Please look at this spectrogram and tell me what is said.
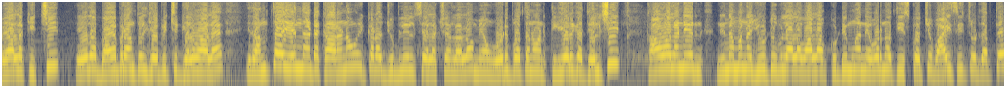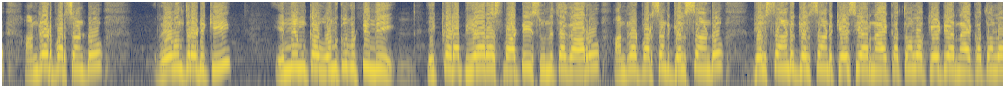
వాళ్ళకి ఇచ్చి ఏదో భయభ్రాంతులు చేపించి గెలవాలి. ఇదంతా ఏంటంటే కారణం ఇక్కడ జూబ్లీహిల్స్ ఎలక్షన్లలో మేము ఓడిపోతున్నాం అని క్లియర్గా తెలిసి కావాలని నిన్న మొన్న యూట్యూబ్లలో వాళ్ళ కుటుంబాన్ని ఎవరినో తీసుకొచ్చి వాయిస్ ఇచ్చుడు తప్పితే హండ్రెడ్ పర్సెంట్ రేవంత్ రెడ్డికి ఎన్నెంక వణుకు పుట్టింది. ఇక్కడ బీఆర్ఎస్ పార్టీ సునీత గారు హండ్రెడ్ పర్సెంట్ గెలుస్తాండు. గెలుస్తాండు గెలుస్తాడు. కేసీఆర్ నాయకత్వంలో కేటీఆర్ నాయకత్వంలో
